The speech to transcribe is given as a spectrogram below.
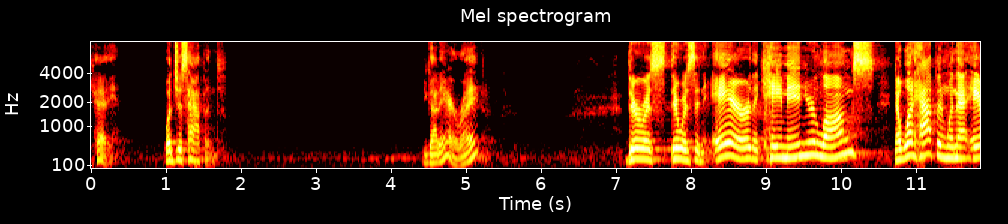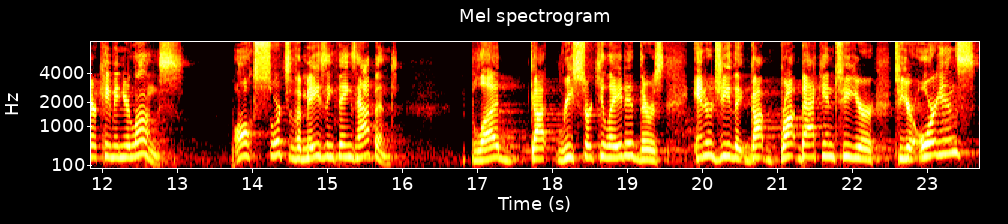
Okay. What just happened? You got air, right? There was, there was an air that came in your lungs. Now, what happened when that air came in your lungs? All sorts of amazing things happened. Blood got recirculated. There was energy that got brought back into your, to your organs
